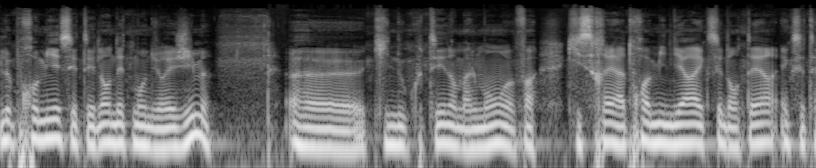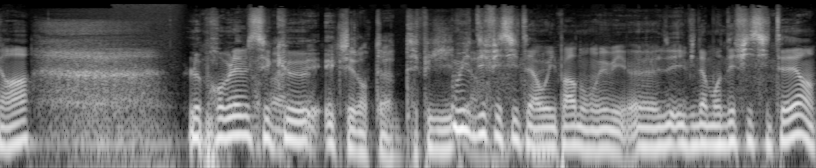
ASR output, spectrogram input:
Le premier, c'était l'endettement du régime, euh, qui nous coûtait normalement, enfin, qui serait à 3 milliards excédentaires, etc. Le problème, c'est que. Excédentaire, déficitaire. Oui, déficitaire, oui, pardon, oui, oui, évidemment déficitaire.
